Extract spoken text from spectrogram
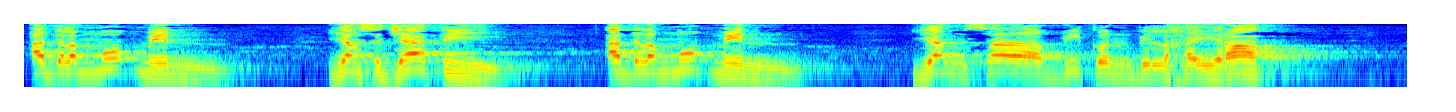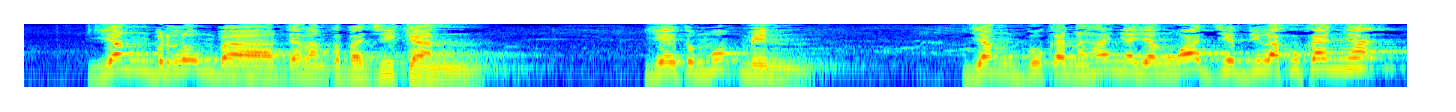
adalah mukmin yang sejati, adalah mukmin yang sabikun bil khairat yang berlomba dalam kebajikan yaitu mukmin yang bukan hanya yang wajib dilakukannya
